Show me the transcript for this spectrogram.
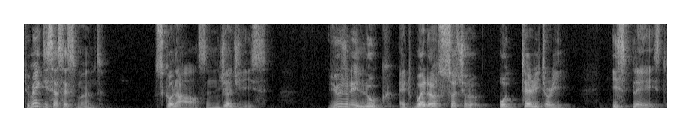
To make this assessment, scholars and judges usually look at whether such a territory is placed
